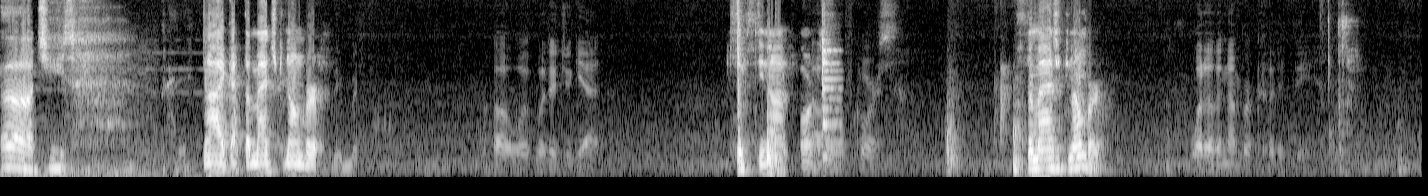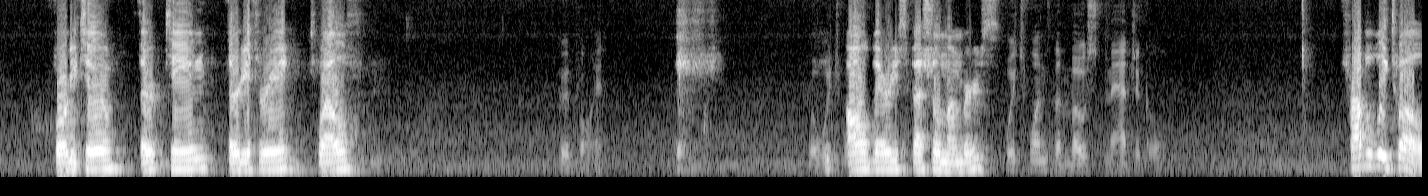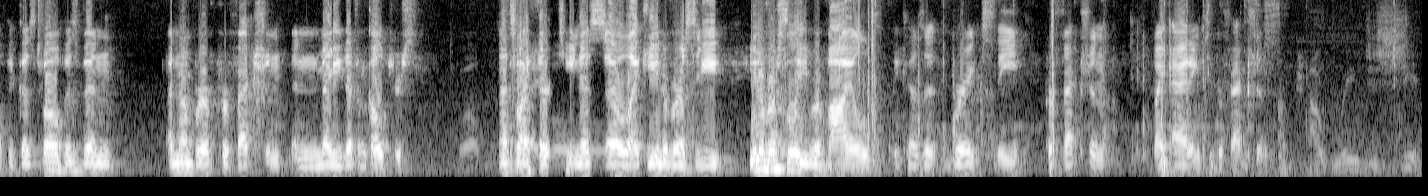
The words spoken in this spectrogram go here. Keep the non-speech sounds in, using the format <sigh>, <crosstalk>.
Oh, jeez. I got the magic number. Oh, what, what did you get? 69, of course. Oh, of course. It's the magic number. What other number could it be? 42, 13, 33, 12. Good point. But which one, All very special numbers. which one's the most magical? Probably 12, because 12 has been a number of perfection in many different cultures. Twelve. That's why 13 is so, like, universally, universally reviled, because it breaks the perfection by adding to perfection. Outrageous shit.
